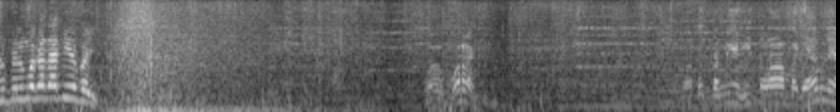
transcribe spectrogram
તું ફિલ્મ મગજ આપી ભાઈ. તમે હી તળાવ મળ્યા એમ ને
